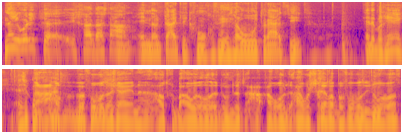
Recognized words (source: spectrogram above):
Nee hoor, ik, eh, ik ga daar staan en dan kijk ik ongeveer zo hoe het eruit ziet. En dan begin ik. En ze komt Ja, maar bijvoorbeeld als jij een eh, oud gebouw wil eh, doen, het ou- oude, de oude schelp bijvoorbeeld, ik noem maar wat.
